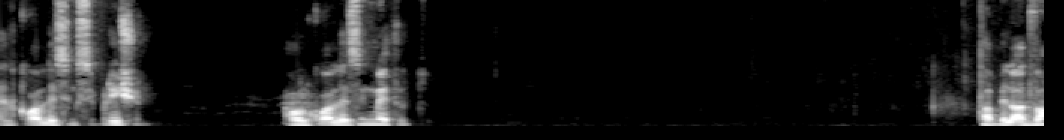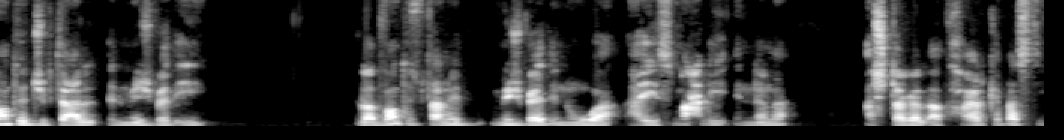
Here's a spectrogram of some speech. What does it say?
ال coalescing separation أو ال coalescing method طب ال advantage بتاع ال mesh pad إيه؟ ال advantage بتاع ال mesh pad إن هو هيسمح لي إن أنا أشتغل at higher capacity.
